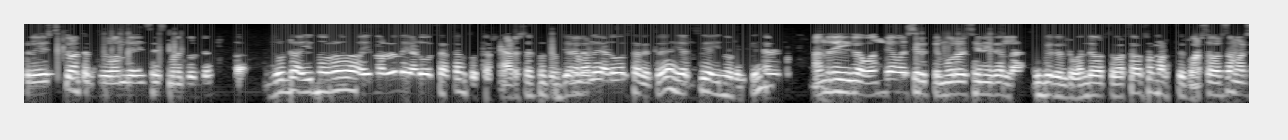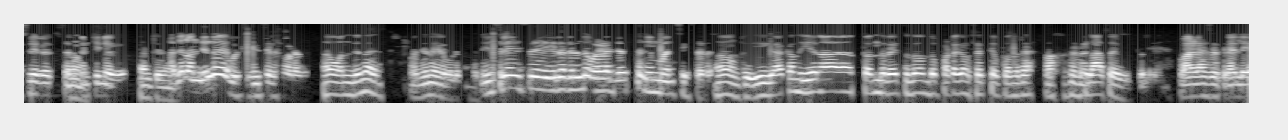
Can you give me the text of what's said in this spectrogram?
ಸರ್ ಎಷ್ಟು ತೊಗೊಳ್ತಾರೆ ಸರ್? ಒಂದ್ ಇನ್ಸೂರೆನ್ಸ್ ಮಾಡಿದ ದುಡ್ಡು? ದುಡ್ಡು ಐದ್ನೂರು ಐದ್ನೂರಿಂದ ಎರಡು ವರ್ಷ ಅಂತ ಕೊಡ್ತಾರೆ. ಎರಡು ವರ್ಷ ಜನಗಳು ಜನರಲ್ ಎರಡು ವರ್ಷ ಐತ್ರಿ ಎಸ್ ಸಿ ಐನೂರು ಐತಿ. ಅಂದ್ರೆ ಈಗ ಒಂದೇ ವರ್ಷ ಇರುತ್ತೆ ಮೂರ್ ವರ್ಷ ಏನಿರಲ್ಲ ಇದಿರಲ್ರಿ ಒಂದೇ ವರ್ಷ ವರ್ಷ ವರ್ಷ ಮಾಡಿಸ್ತೀವಿ ವರ್ಷ ವರ್ಷ ಮಾಡಿಸ್ಲೇಬೇಕು ಸರ್ ಹ್ಮ್. ಕಂಟಿನ್ಯೂ ಆಗಿ. ಒಂದಿನ ಅದೇ ಒಂದ್ ದಿನ ಆಗ್ಬಿಡ್ತು ಇನ್ಸೂರೆನ್ಸ್ ಮಾಡೋದು? ಒಂದಿನ ಆಗ್ಬಿಡುತ್ತೆ ಇನ್ಸೂರೆನ್ಸ್ ಇರೋದ್ರಿಂದ ಜಸ್ಟ್ ನಿಮ್ ಮನ್ಸಿಗೆ ಸರ್. ಹ್ಞೂ ರೀ. ಈಗ ಯಾಕಂದ್ರೆ ಏನ ತೊಂದ್ರೆ ರೈತದ ಒಂದು ಪಟಕನ್ ಸತ್ಯಪ್ಪ ಅಂದ್ರೆ ಲಾಸ್ ಆಗುತ್ತೆ. ಬಹಳ ಆಸತ್ರಿ ಅಲ್ಲಿ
